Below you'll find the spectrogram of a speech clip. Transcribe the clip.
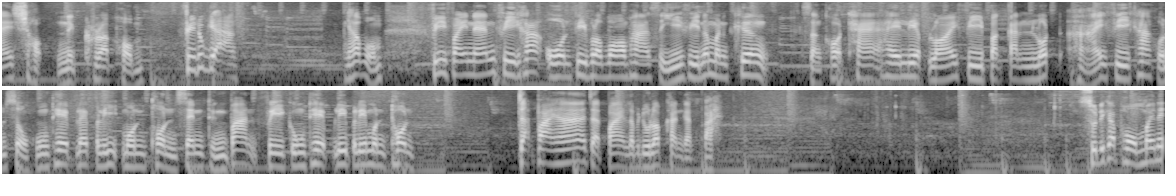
n i g h t Shop นะครับผมฟรีทุกอย่าง ครับผมฟรีไฟแนนซ์ฟรีค่าโอนฟรีพรบภาษีฟรีน้ำมันเครื่องสังเคราะห์แท้ให้เรียบร้อยฟรีประกันรถหายฟรีค่าขนส่งกรุงเทพและปริมณฑลเซ็นถึงบ้านฟรีกรุงเทพรีปริมณฑลจัดไปฮะจัดไปเราไปดูรอบคันกันไป สวัสดีครับผมไบใน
